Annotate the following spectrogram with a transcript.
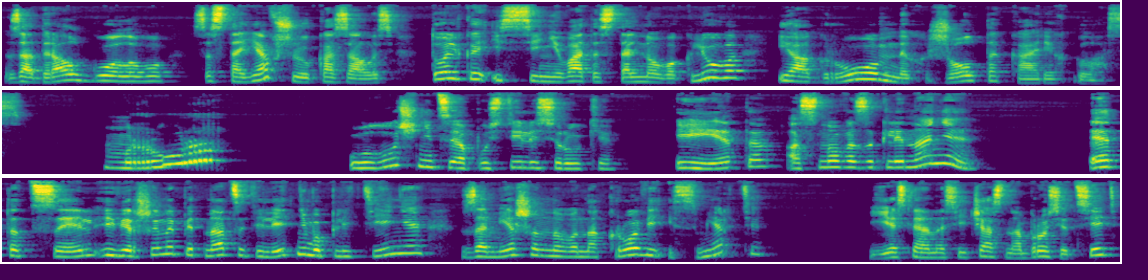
задрал голову, состоявшую, казалось, только из синевато-стального клюва и огромных желто-карих глаз. «Мрур!» У лучницы опустились руки. «И это основа заклинания?» Это цель и вершина пятнадцатилетнего плетения, замешанного на крови и смерти? Если она сейчас набросит сеть,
